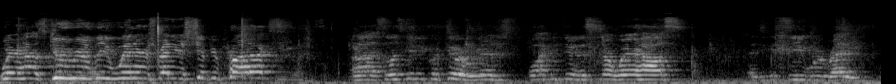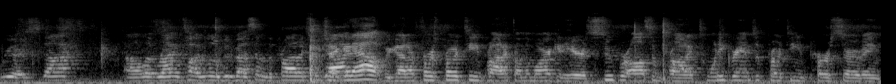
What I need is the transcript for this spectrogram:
warehouse guru, Lee Winners, ready to ship your products. Uh, so let's give you a quick tour. We're gonna just walk you through. This is our warehouse. As you can see, we're ready. We are stocked. I'll let Ryan talk a little bit about some of the products we got. Check it out. We got our first protein product on the market here. Super awesome product. 20 grams of protein per serving.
